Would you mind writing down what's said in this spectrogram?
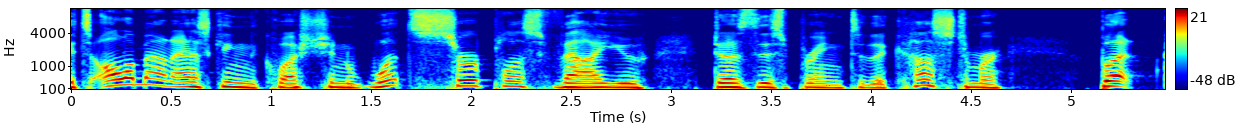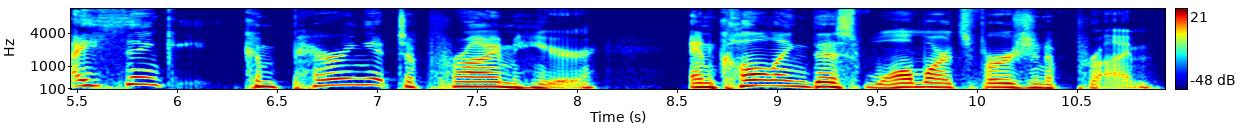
it's all about asking the question what surplus value does this bring to the customer? But I think comparing it to Prime here and calling this Walmart's version of Prime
